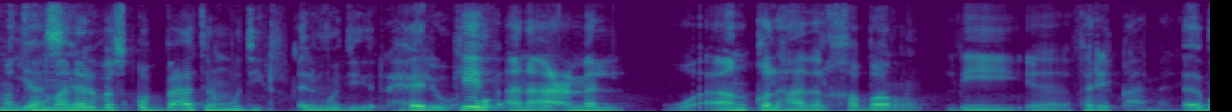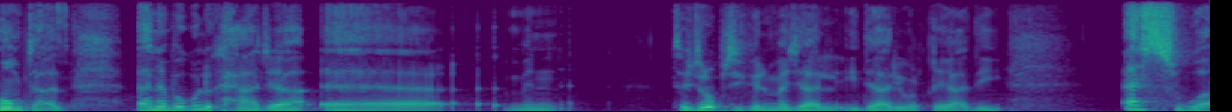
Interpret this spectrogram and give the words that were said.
ومن ثم. نلبس قبعة المدير. المدير حلو. كيف م- أنا أعمل وأنقل هذا الخبر لفريق عملي؟ ممتاز. أنا بقول لك حاجة آه، من تجربتي في المجال الإداري والقيادي أسوأ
